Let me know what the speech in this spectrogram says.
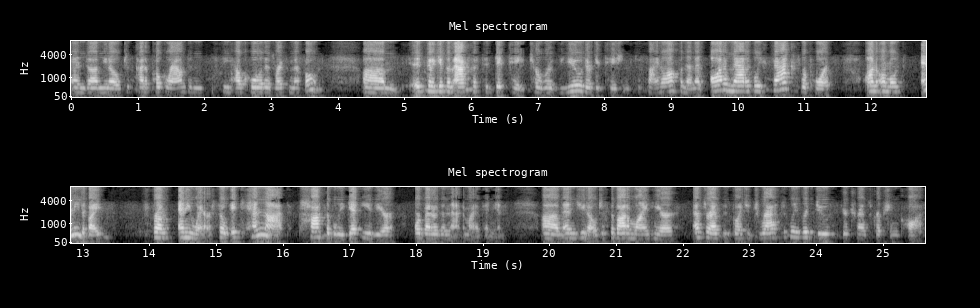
and um, you know just kind of poke around and see how cool it is right from their phone. Um, it's going to give them access to dictate, to review their dictations, to sign off on them, and automatically fax reports on almost any device from anywhere. So it cannot possibly get easier or better than that, in my opinion. Um, and, you know, just the bottom line here, SRS is going to drastically reduce your transcription costs.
